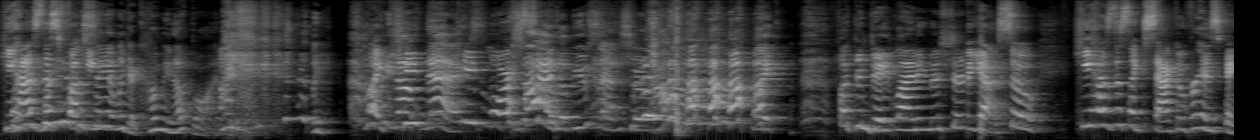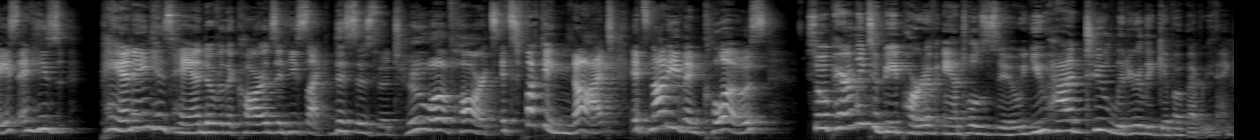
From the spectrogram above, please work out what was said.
he Why- has why this do you have to fucking say it like a coming up on. like like coming he- up next. he's more child abuse censure. like fucking datelining this shit. But yeah, so he has this like sack over his face and he's panning his hand over the cards and he's like, this is the two of hearts. It's fucking not. It's not even close. So apparently, to be part of Antle's zoo, you had to literally give up everything.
